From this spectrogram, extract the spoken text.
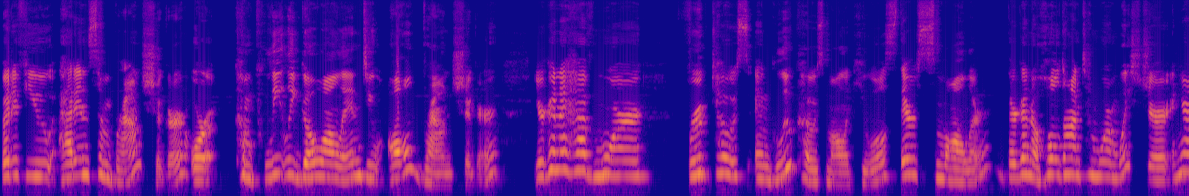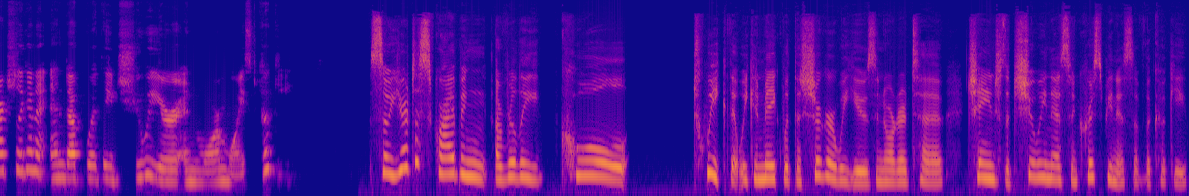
But if you add in some brown sugar or completely go all in, do all brown sugar, you're going to have more fructose and glucose molecules. They're smaller, they're going to hold on to more moisture, and you're actually going to end up with a chewier and more moist cookie. So you're describing a really cool tweak that we can make with the sugar we use in order to change the chewiness and crispiness of the cookie.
